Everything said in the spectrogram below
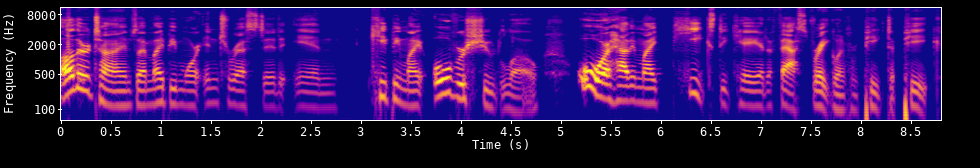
Other times I might be more interested in keeping my overshoot low or having my peaks decay at a fast rate going from peak to peak.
